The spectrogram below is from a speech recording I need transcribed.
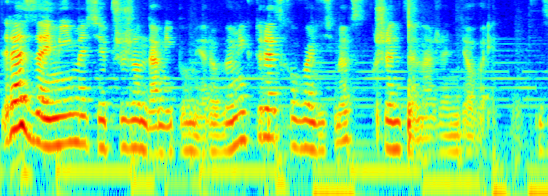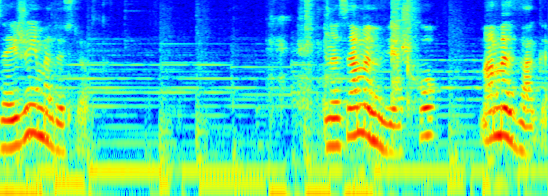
Teraz zajmijmy się przyrządami pomiarowymi, które schowaliśmy w skrzynce narzędziowej. Zajrzyjmy do środka. Na samym wierzchu mamy wagę.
